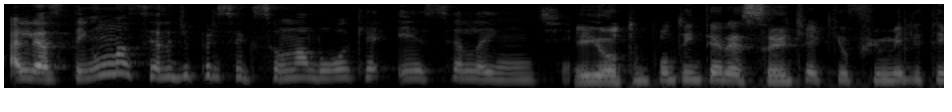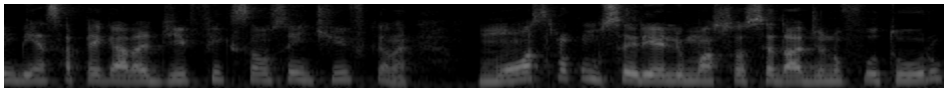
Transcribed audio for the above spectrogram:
Aliás, tem uma cena de perseguição na Lua que é excelente. E outro ponto interessante é que o filme ele tem bem essa pegada de ficção científica, né? Mostra como seria ali uma sociedade no futuro,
